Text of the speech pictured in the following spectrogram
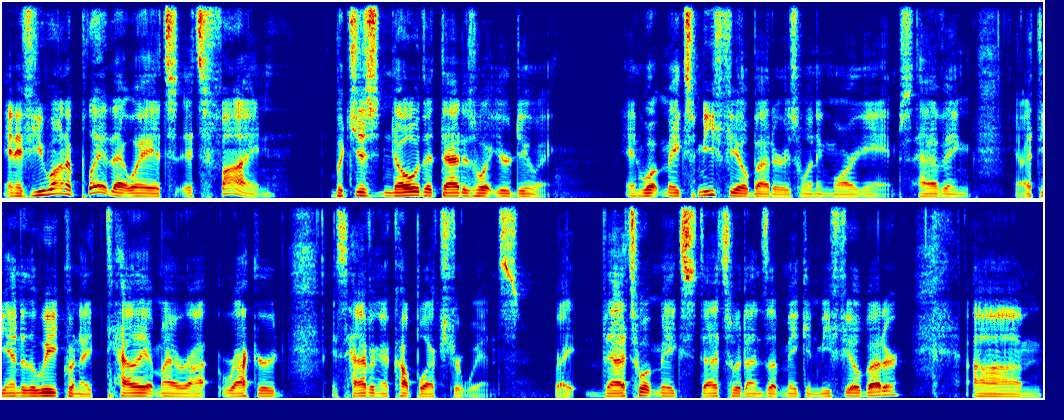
And if you want to play that way, it's it's fine, but just know that that is what you're doing. And what makes me feel better is winning more games. Having at the end of the week when I tally up my ro- record is having a couple extra wins, right? That's what makes that's what ends up making me feel better. Um,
